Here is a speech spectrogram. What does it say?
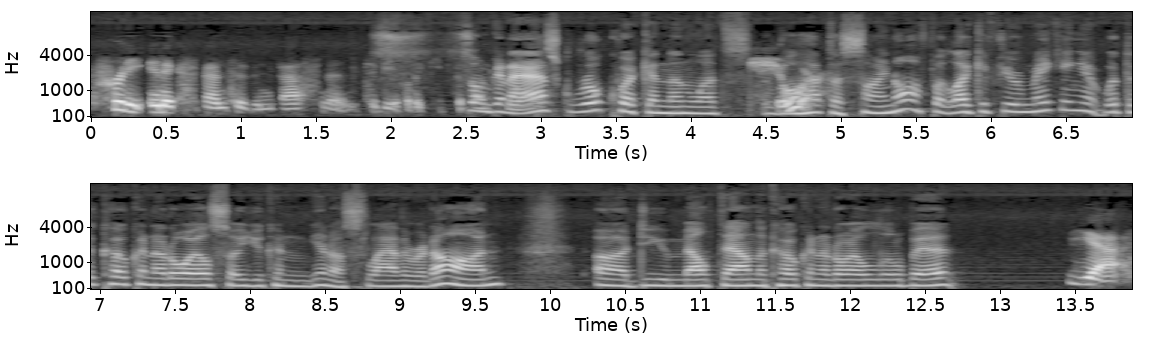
pretty inexpensive investment to be able to keep. The so I'm going to ask real quick, and then let's sure. we'll have to sign off. But like if you're making it with the coconut oil, so you can you know slather it on, uh, do you melt down the coconut oil a little bit? Yes.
